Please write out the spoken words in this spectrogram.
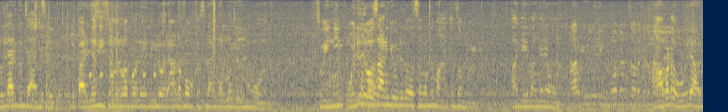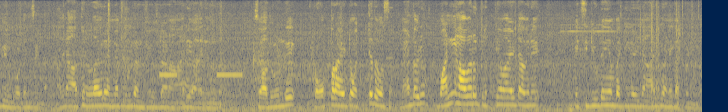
എല്ലാവർക്കും ചാൻസ് ഉണ്ട്. കഴിഞ്ഞ സീസണുകളെ പോലെ ഏതെങ്കിലും ഒരാളുടെ ഫോക്കസ്ഡ് ആയിട്ടല്ല ഗെയിം പോകുന്നത് സോ ഇനിയും ഒരു ദിവസമാണെങ്കിൽ ഒരു ദിവസം കൊണ്ട് മാറ്റം സംഭവിക്കും. ആ ഗെയിം അങ്ങനെ പോകണം അവിടെ ഒരാൾക്കും ഇമ്പോർട്ടൻസ് ഇല്ല. അതിനകത്തുള്ളവർ എന്നെ ഫുൾ കൺഫ്യൂസ്ഡ് ആണ് ആര് ആര് സോ അതുകൊണ്ട് പ്രോപ്പറായിട്ട് ഒറ്റ ദിവസം വേണ്ട ഒരു വൺ ഹവർ കൃത്യമായിട്ട് അവർ എക്സിക്യൂട്ട് ചെയ്യാൻ പറ്റി കഴിഞ്ഞാൽ ആർക്കും വേണമെങ്കിൽ കപ്പടിക്കും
